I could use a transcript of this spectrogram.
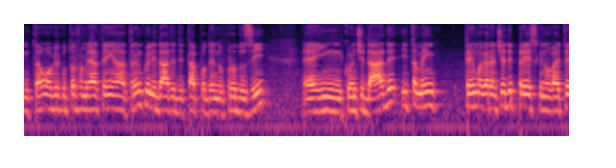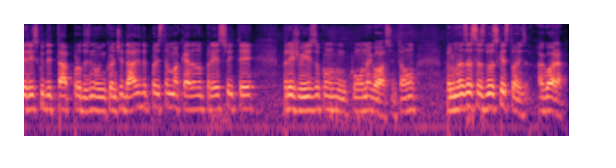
então, o agricultor familiar tem a tranquilidade de estar tá podendo produzir é, em quantidade e também tem uma garantia de preço, que não vai ter risco de estar tá produzindo em quantidade e depois ter uma queda no preço e ter prejuízo com, com o negócio. Então, pelo menos essas duas questões. Agora,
